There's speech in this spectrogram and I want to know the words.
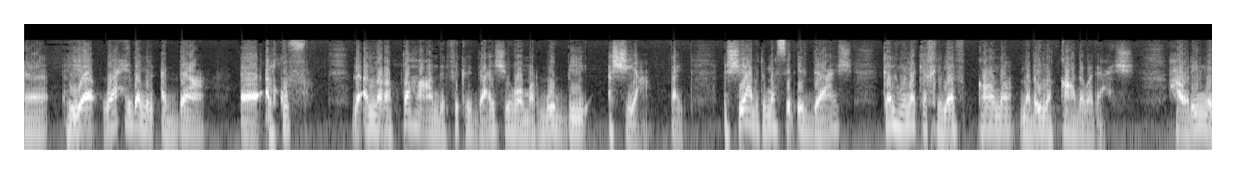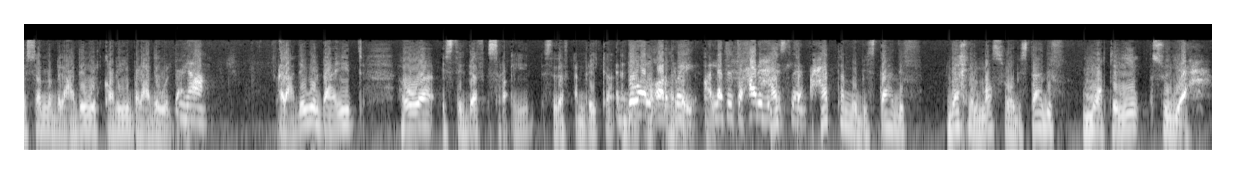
آه، هي واحدة من أتباع آه، الكفر لأن ربطها عند الفكر الداعشي هو مربوط بالشيعة. طيب الشيعة بتمثل إيه داعش كان هناك خلاف قام ما بين القاعدة وداعش حوالين ما يسمى بالعدو القريب والعدو البعيد. نعم. العدو البعيد هو استهداف إسرائيل استهداف أمريكا الدول الغربية آه. التي تحارب حتى الإسلام. حتى ما بيستهدف داخل مصر هو بيستهدف مواطنين سياح.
